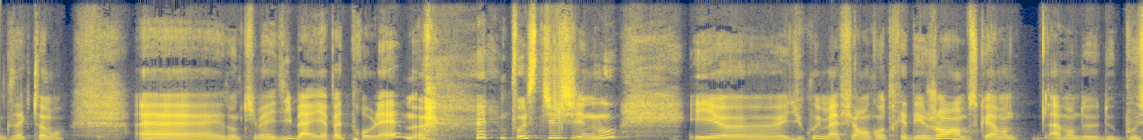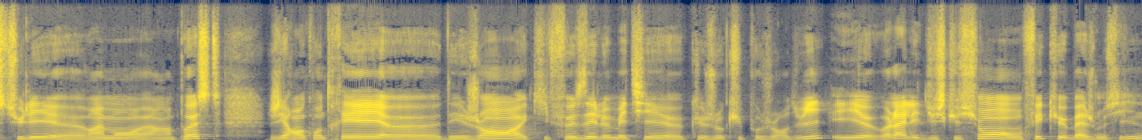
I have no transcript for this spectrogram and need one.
exactement. donc il m'a dit bah il y a pas de problème, postule chez nous. Et, et, du coup il m'a fait rencontrer des gens hein, parce qu'avant avant de, de postuler vraiment à un poste, j'ai rencontré des gens qui faisaient le métier que j'occupe aujourd'hui. Et voilà, les discussions ont fait que bah, je me suis dit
